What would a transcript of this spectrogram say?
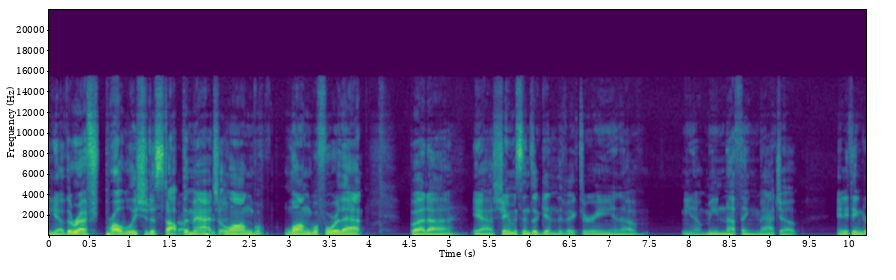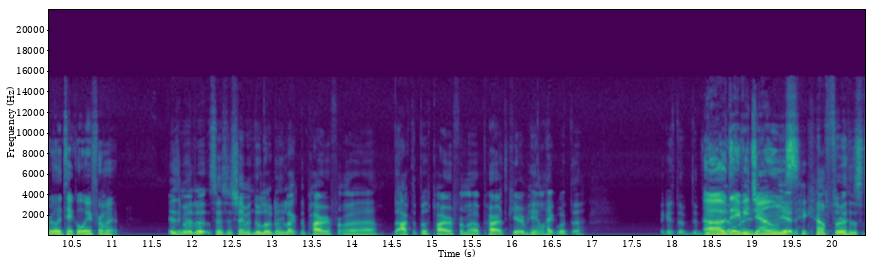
you know the ref probably should have stopped the match long be- long before that. But uh, yeah, Sheamus ends up getting the victory in a you know mean nothing matchup. Anything to really take away from it? Isn't it the, since it's Sheamus' new look? Don't he like the pirate from uh, the octopus pirate from uh, Pirates of the Caribbean? Like with the, I guess the, the Oh, Davy Jones? Yeah, he comes his.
